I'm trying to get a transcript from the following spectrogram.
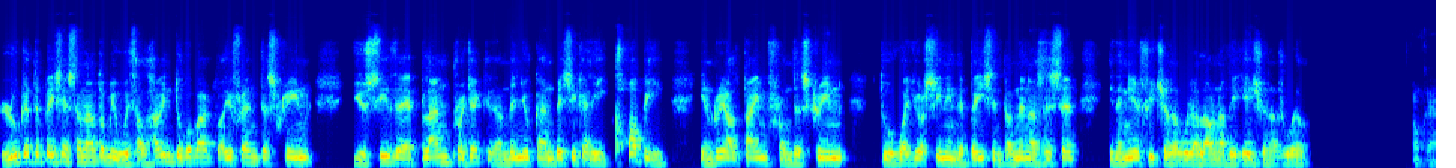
look at the patient's anatomy without having to go back to a different screen. You see the plan projected, and then you can basically copy in real time from the screen to what you're seeing in the patient. And then, as I said, in the near future, that will allow navigation as well. Okay,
